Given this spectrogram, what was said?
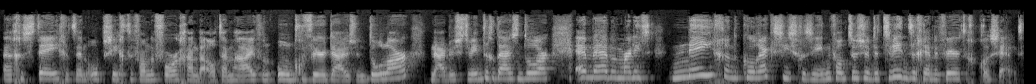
gestegen ten opzichte van de voorgaande all-time high van ongeveer 1000 dollar naar dus 20.000 dollar. En we hebben maar liefst negen correcties gezien van tussen de 20 en de 40 procent.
